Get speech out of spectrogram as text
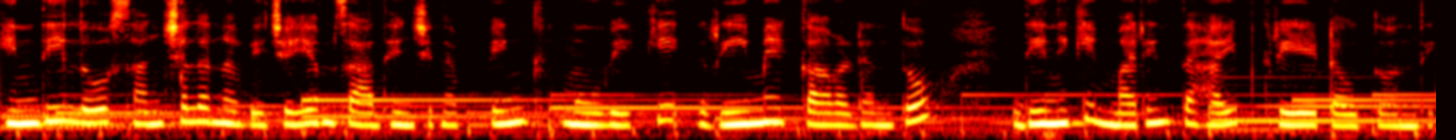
హిందీలో సంచలన విజయం సాధించిన పింక్ మూవీకి రీమేక్ కావడంతో దీనికి మరింత హైప్ క్రియేట్ అవుతోంది.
